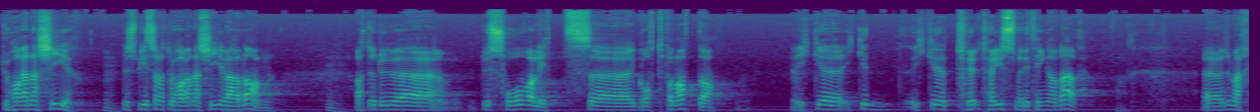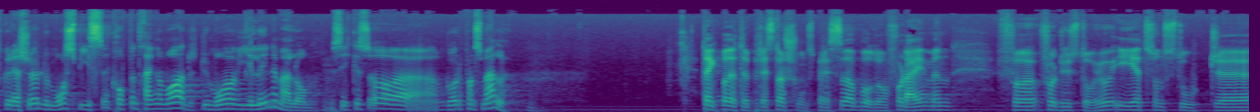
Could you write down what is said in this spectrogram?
du har energi. Du spiser sånn at du har energi i hverdagen. At du, eh, du sover litt uh, godt på natta. Ikke, ikke, ikke tøys med de tingene der. Eh, Du merker det sjøl. Du må spise. Kroppen trenger mat. Du må hvile innimellom. Hvis ikke så eh, går det på en smell. Tenk på dette prestasjonspresset, både for deg, men for, for du står jo i et sånt stort eh,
